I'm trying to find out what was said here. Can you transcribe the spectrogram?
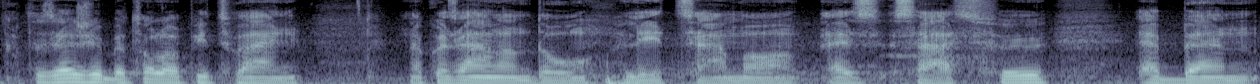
Hát az Erzsébet Alapítványnak az állandó létszáma ez 100 fő, Ebben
